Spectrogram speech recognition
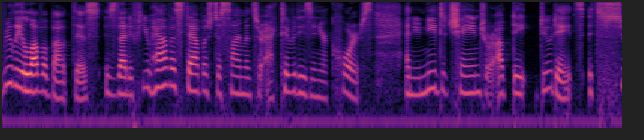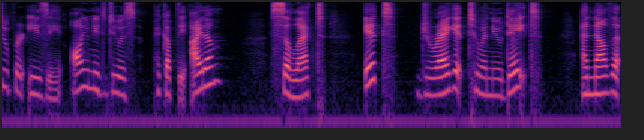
really love about this is that if you have established assignments or activities in your course and you need to change or update due dates, it's super easy. All you need to do is pick up the item, select it, drag it to a new date, and now the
